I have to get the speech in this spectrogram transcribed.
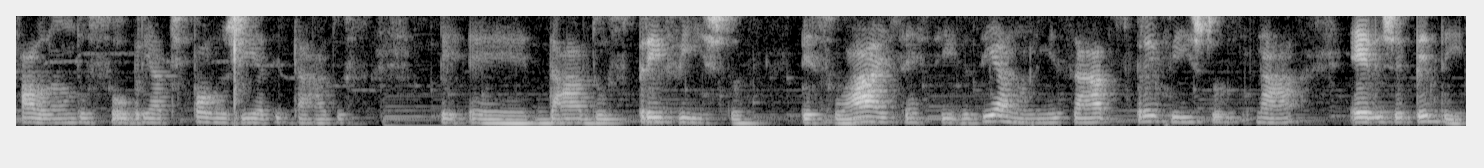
falando sobre a tipologia de dados, é, dados previstos, pessoais, sensíveis e anonimizados previstos na LGPD.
